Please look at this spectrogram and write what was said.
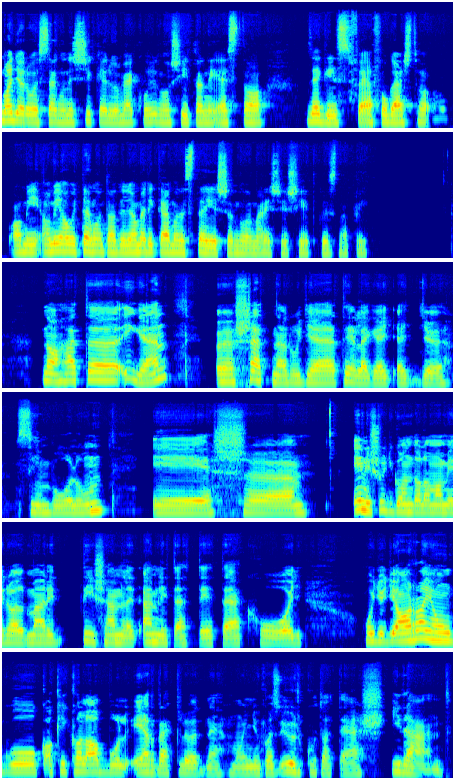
Magyarországon is sikerül meghonosítani ezt a, az egész felfogást, ami, ami, ahogy te mondtad, hogy Amerikában ez teljesen normális és hétköznapi. Na hát igen, Shatner ugye tényleg egy, egy szimbólum, és én is úgy gondolom, amiről már itt ti is említettétek, hogy, hogy ugye a rajongók, akik alapból érdeklődnek mondjuk az űrkutatás iránt,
